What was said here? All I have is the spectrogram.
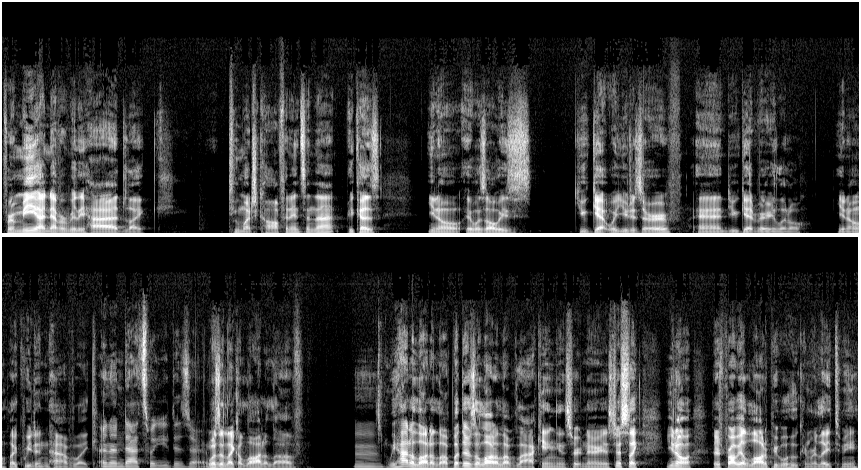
for me, I never really had like too much confidence in that because, you know, it was always you get what you deserve and you get very little. You know, like we didn't have like And then that's what you deserve. wasn't like a lot of love. Mm. We had a lot of love, but there's a lot of love lacking in certain areas. Just like you know, there's probably a lot of people who can relate to me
